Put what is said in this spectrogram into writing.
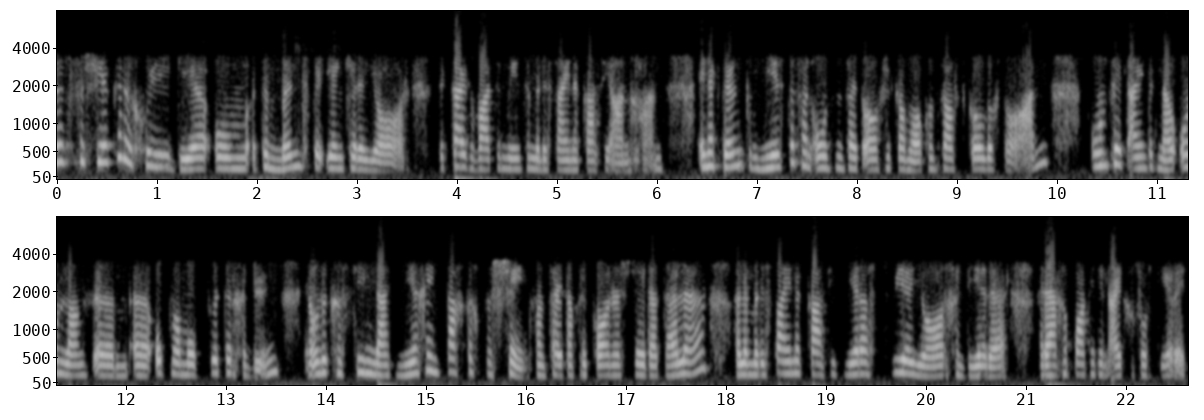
Dit is verseker 'n goeie idee om ten minste een keer 'n jaar te kyk wat mense medisyne kassie aangaan. En ek dink meeste van ons in Suid-Afrika maak ons self skuldig daaraan. Ons het eintlik nou onlangs 'n um, uh, opname op Twitter gedoen en ons het gesien dat 89% van Suid-Afrikaners sê dat hulle hulle medisyne kassies meer as 2 jaar gelede reggepak het en uitgesorteer het.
